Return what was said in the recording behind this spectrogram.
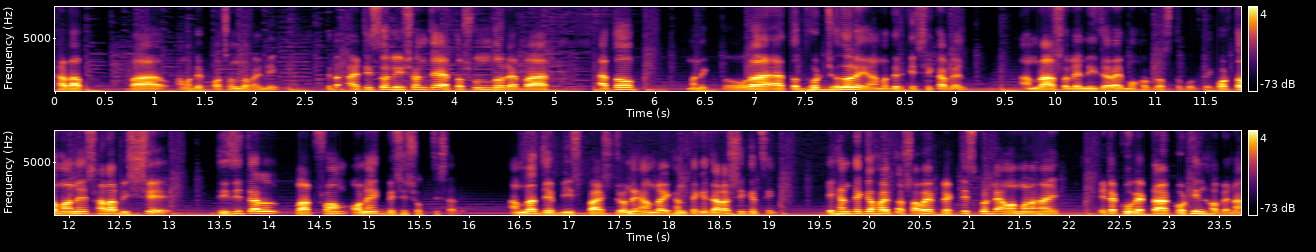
সাড়া বা আমাদের পছন্দ হয়নি। কিন্তু আইটি সলিউশন যে এত সুন্দর এবার, এত মানে ওরা এত ধৈর্য ধরে আমাদেরকে শেখাবেন, আমরা আসলে নিজেরাই মোহগ্রস্ত বলতে। বর্তমানে সারা বিশ্বে ডিজিটাল প্ল্যাটফর্ম অনেক বেশি শক্তিশালী। আমরা যে বিশ, বাইশ জনে আমরা এখান থেকে যারা শিখেছি, এখান থেকে হয়তো সবাই প্র্যাকটিস করলে আমার মনে হয় এটা খুব একটা কঠিন হবে না।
